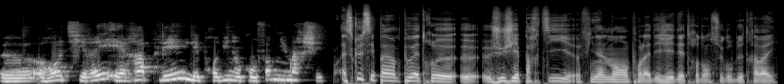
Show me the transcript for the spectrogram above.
retirer et rappeler les produits non conformes du marché. Est-ce que c'est pas un peu être jugé parti finalement pour la DG d'être dans ce groupe de travail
